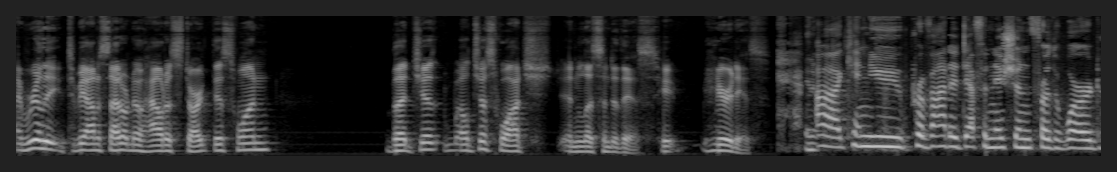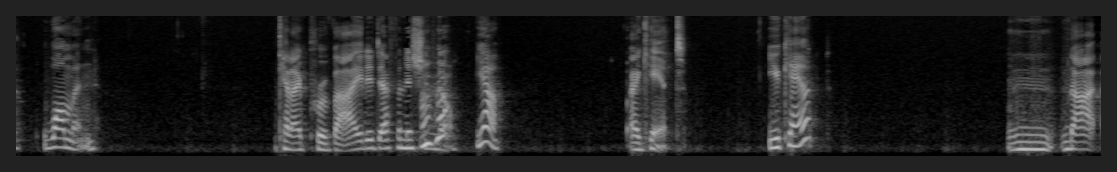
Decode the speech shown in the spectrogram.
I really, to be honest, I don't know how to start this one, but just well, just watch and listen to this. Here, here it is. Uh, can you provide a definition for the word woman? Can I provide a definition? No, Yeah, I can't. you can't? Not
